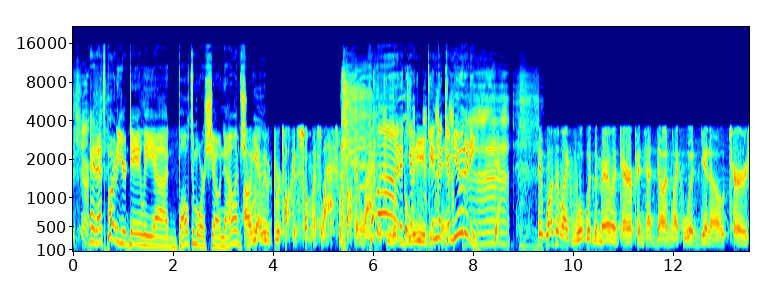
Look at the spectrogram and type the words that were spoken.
Sure. Hey, that's part of your daily uh, Baltimore show now, I'm sure. Oh yeah, we were, we're talking so much lax. We're talking lax. Come like you on, wouldn't it's believe in the things. community. Yeah. It wasn't like what would the Maryland Terrapins had done, like would you know Terge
